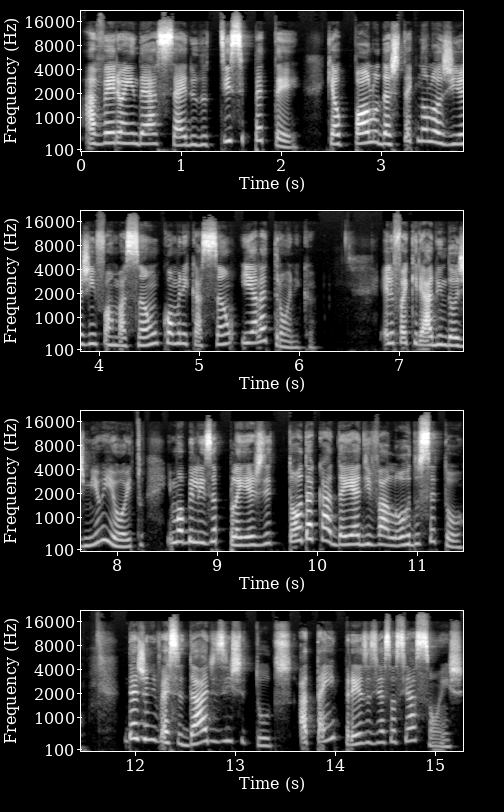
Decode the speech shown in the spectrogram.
Aveiro ainda é a sede do TICPT, que é o Polo das Tecnologias de Informação, Comunicação e Eletrônica. Ele foi criado em 2008 e mobiliza players de toda a cadeia de valor do setor, desde universidades e institutos até empresas e associações.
